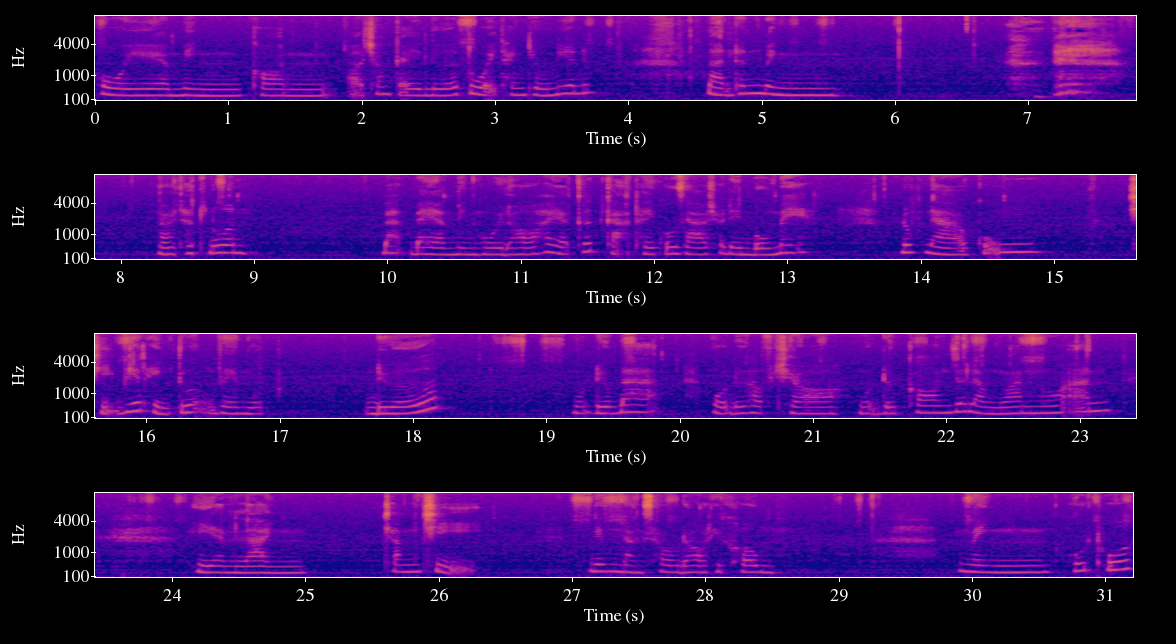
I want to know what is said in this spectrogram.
hồi mình còn ở trong cái lứa tuổi thanh thiếu niên ấy, bản thân mình nói thật luôn, bạn bè mình hồi đó hay là tất cả thầy cô giáo cho đến bố mẹ, lúc nào cũng chỉ biết hình tượng về một đứa một đứa bạn, một đứa học trò, một đứa con rất là ngoan ngoãn, hiền lành, chăm chỉ. Nhưng đằng sau đó thì không. Mình hút thuốc,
